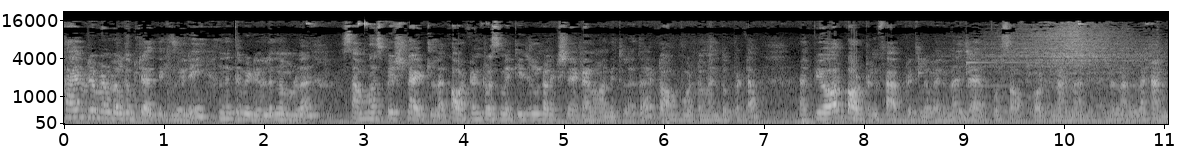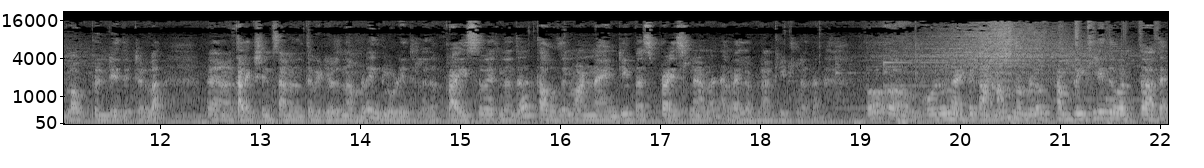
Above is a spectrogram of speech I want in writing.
ഹായ് എവ്രി വൺ വെൽക്കം ടു അദിക് ജോലി ഇന്നത്തെ വീഡിയോയിൽ നമ്മൾ സമ്മർ സ്പെഷ്യൽ ആയിട്ടുള്ള കോട്ടൺ ഡ്രസ് മെറ്റീരിയൽ കളക്ഷൻ ആയിട്ടാണ് വന്നിട്ടുള്ളത്. Top bottom dupatta. Pure cotton ഫാബ്രിക്കിൽ വരുന്ന ജയ്പൂർ സോഫ്റ്റ് കോട്ടൺ ആണ്. അതുപോലെ നല്ല ഹാൻഡ് ബ്ലോക്ക് പ്രിന്റ് ചെയ്തിട്ടുള്ള കളക്ഷൻസ് ആണ് ഇന്നത്തെ വീഡിയോയിൽ നമ്മൾ ഇൻക്ലൂഡ് ചെയ്തിട്ടുള്ളത്. പ്രൈസ് വരുന്നത് തൗസൻഡ് വൺ നയന്റി ബെസ്റ്റ് പ്രൈസിലാണ് അവൈലബിൾ ആക്കിയിട്ടുള്ളത്. അപ്പോൾ ഓരോന്നായിട്ട് കാണാം. നമ്മൾ കംപ്ലീറ്റ്ലി നിവർത്താതെ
